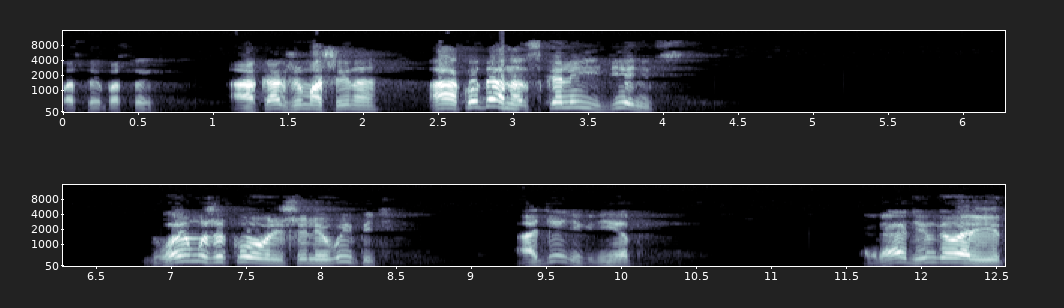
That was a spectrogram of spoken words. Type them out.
Постой, постой. А как же машина? А куда она с колеи денется? Двое мужиков решили выпить, а денег нет. Тогда один говорит,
